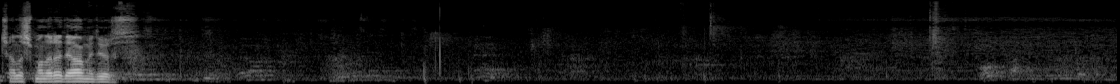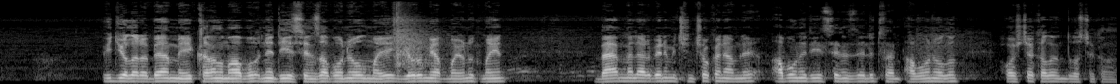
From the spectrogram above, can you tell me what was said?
Çalışmalara devam ediyoruz. Videolara beğenmeyi, kanalıma abone değilseniz abone olmayı, yorum yapmayı unutmayın. Beğenmeler benim için çok önemli. Abone değilseniz de lütfen abone olun. Hoşça kalın, dostça kalın.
